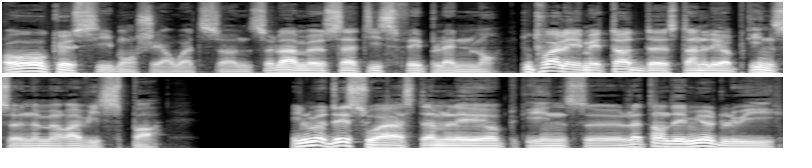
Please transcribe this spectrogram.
Oh que si, mon cher Watson, cela me satisfait pleinement. Toutefois, les méthodes de Stanley Hopkins ne me ravissent pas. Il me déçoit, Stanley Hopkins. J'attendais mieux de lui.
